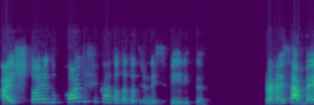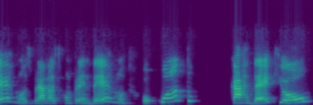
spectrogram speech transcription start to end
a história do codificador da doutrina espírita. Para nós sabermos, para nós compreendermos o quanto Kardec ou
